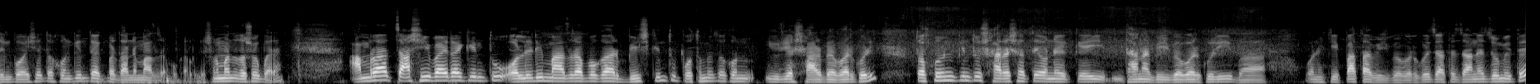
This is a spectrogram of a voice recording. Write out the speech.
দিন বয়সে, তখন কিন্তু একবার ধানে মাজরা পোকা লাগে। সম্মানিত দর্শক ভাইরা আমরা চাষি ভাইরা কিন্তু অলরেডি মাজরা পোকার বিষ কিন্তু প্রথমে যখন ইউরিয়া সার ব্যবহার করি, তখন কিন্তু সারের সাথে অনেকেই ধানা বিষ ব্যবহার করি বা অনেকেই পাতা বিষ ব্যবহার করি যাতে জানে জমিতে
